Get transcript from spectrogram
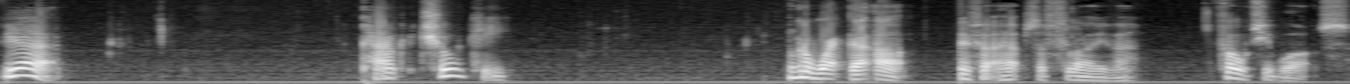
Yeah. Powder chalky. I'm going to whack that up if it helps the flavour. 40 watts.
